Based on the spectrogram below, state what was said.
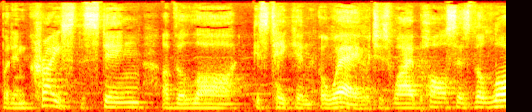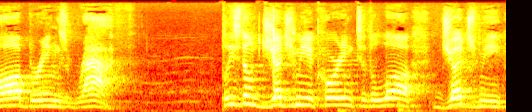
But in Christ, the sting of the law is taken away, which is why Paul says the law brings wrath. Please don't judge me according to the law. Judge me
